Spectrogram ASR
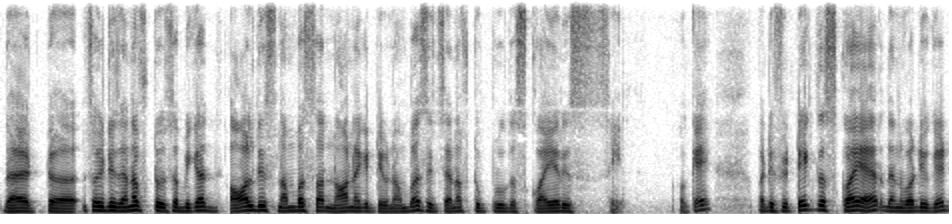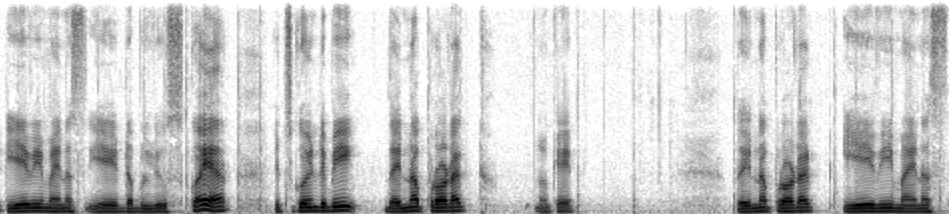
that uh, so it is enough to so because all these numbers are non-negative numbers it's enough to prove the square is same okay? But if you take the square then what you get? Av minus aw square it's going to be the inner product okay? The inner product av minus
